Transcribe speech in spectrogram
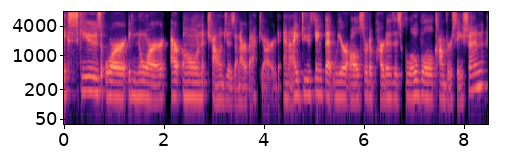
excuse or ignore our own challenges in our backyard. And i do think that we are all sort of part of this global conversation.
